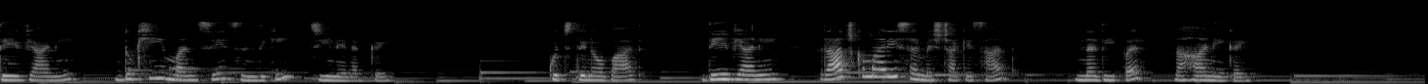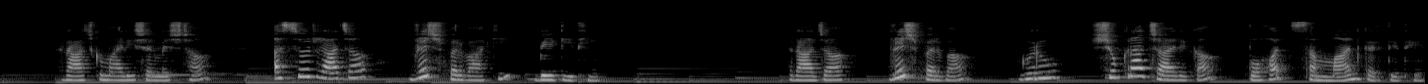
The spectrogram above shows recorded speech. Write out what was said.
देवयानी दुखी मन से ज़िंदगी जीने लग गई। कुछ दिनों बाद देवयानी राजकुमारी शर्मिष्ठा के साथ नदी पर नहाने गई। राजकुमारी शर्मिष्ठा असुर राजा वृषपर्वा की बेटी थी। राजा वृषपर्वा गुरु शुक्राचार्य का बहुत सम्मान करते थे।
